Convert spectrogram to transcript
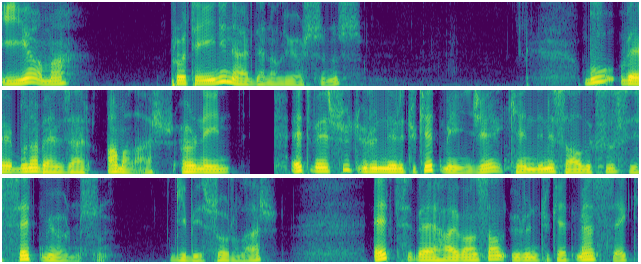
İyi ama proteini nereden alıyorsunuz? Bu ve buna benzer amalar, örneğin et ve süt ürünleri tüketmeyince kendini sağlıksız hissetmiyor musun? gibi sorular, et ve hayvansal ürün tüketmezsek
